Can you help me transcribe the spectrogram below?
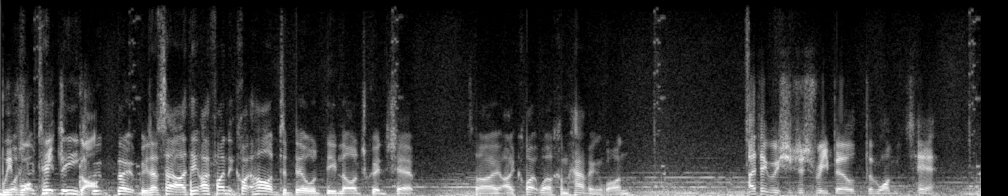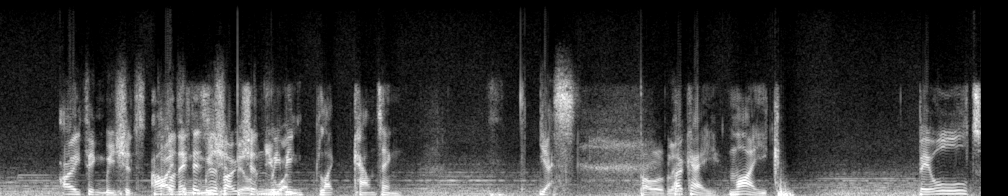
with Well, what we take the we've got. group vote? Because that's how I think I find it quite hard to build the large grid ship. So I, I quite welcome having one. I think we should just rebuild the ones here. I think we should. Hold I on, if think this we is a should vote, shouldn't we one. be like counting? Yes, probably. Okay, Mike, build.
